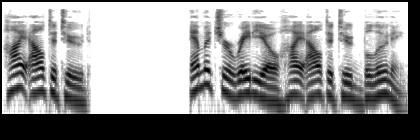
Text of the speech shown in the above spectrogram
High altitude Amateur radio high altitude ballooning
